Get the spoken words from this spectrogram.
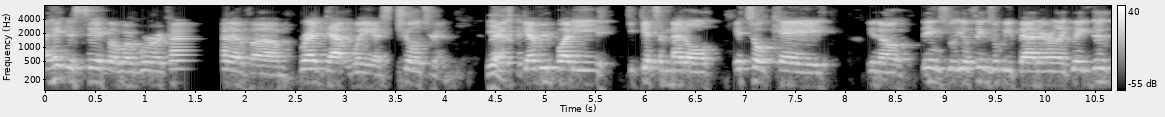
I hate to say it, but we're, we're kind of um, bred that way as children. Yeah. Right? Like everybody gets a medal. It's okay. You know, things will, you know, things will be better. Like, like there,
